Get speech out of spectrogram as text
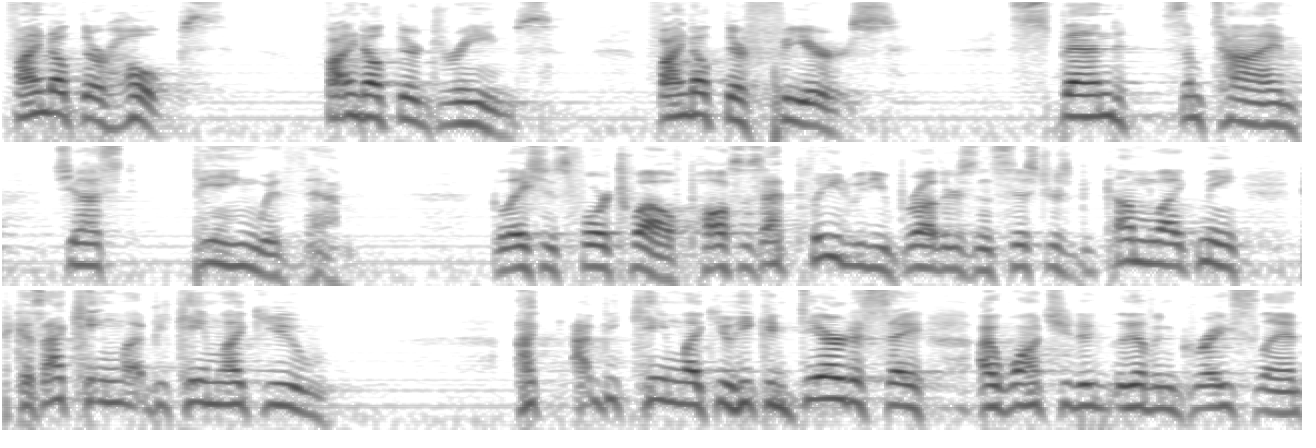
Find out their hopes, find out their dreams, find out their fears. Spend some time just being with them. Galatians 4:12, Paul says, "I plead with you, brothers and sisters, become like me, because I came, became like you. I, I became like you." He can dare to say, "I want you to live in Graceland,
